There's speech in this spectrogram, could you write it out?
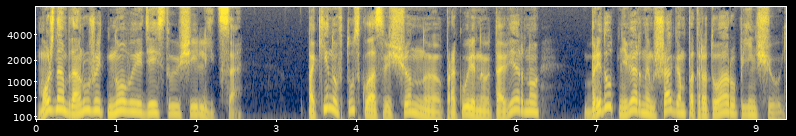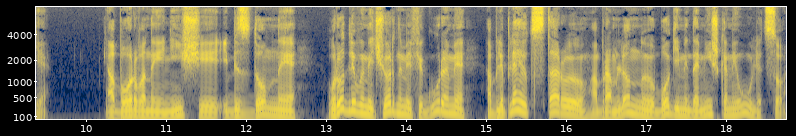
можно обнаружить новые действующие лица — покинув тускло освещенную прокуренную таверну, бредут неверным шагом по тротуару пьянчуги. Оборванные, нищие и бездомные, уродливыми черными фигурами облепляют старую, обрамленную убогими домишками улицу,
